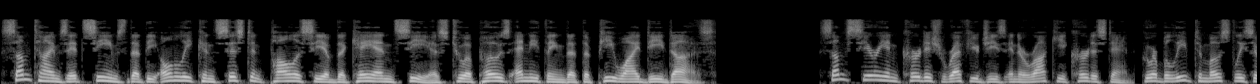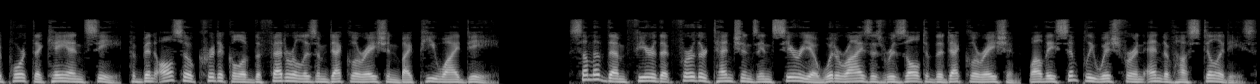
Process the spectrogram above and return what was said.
Sometimes it seems that the only consistent policy of the KNC is to oppose anything that the PYD does. Some Syrian Kurdish refugees in Iraqi Kurdistan, who are believed to mostly support the KNC, have been also critical of the federalism declaration by PYD. Some of them fear that further tensions in Syria would arise as result of the declaration, while they simply wish for an end of hostilities.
